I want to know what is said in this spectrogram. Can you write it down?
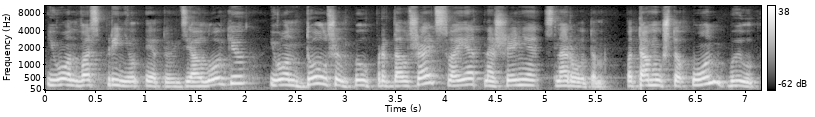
и он воспринял эту идеологию, и он должен был продолжать свои отношения с народом, потому что он был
